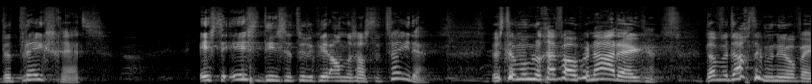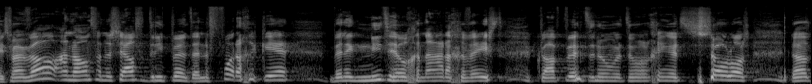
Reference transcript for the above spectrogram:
De preekschets is de eerste dienst natuurlijk weer anders dan de tweede. Dus daar moet ik nog even over nadenken. Dat bedacht ik me nu opeens. Maar wel aan de hand van dezelfde drie punten. En de vorige keer ben ik niet heel genadig geweest qua punten noemen. Toen ging het zo los dat,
